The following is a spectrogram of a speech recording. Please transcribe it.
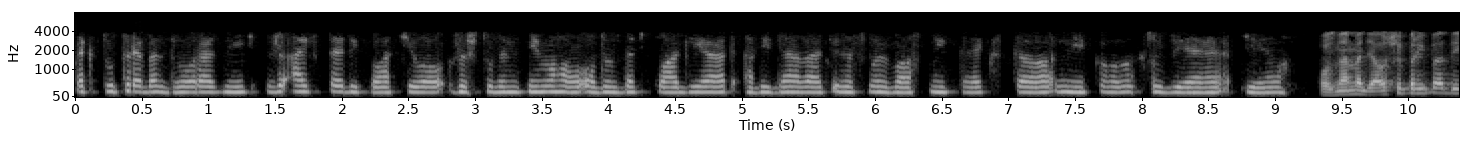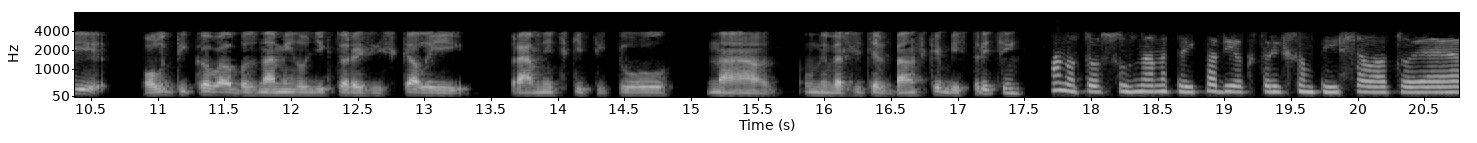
tak tu treba zdôrazniť, že aj vtedy platilo, že študent nemohol odozdať plagiát a vydávať za svoj vlastný text eh, niekoho cudzie dielo. Poznáme ďalšie prípady politikov alebo známych ľudí, ktorí získali právnický titul na univerzite v Banskej Bystrici? Áno, to sú známe prípady, o ktorých som písala. To je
